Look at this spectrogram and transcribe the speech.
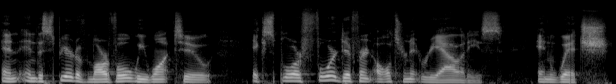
and in the spirit of Marvel, we want to explore four different alternate realities in which,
